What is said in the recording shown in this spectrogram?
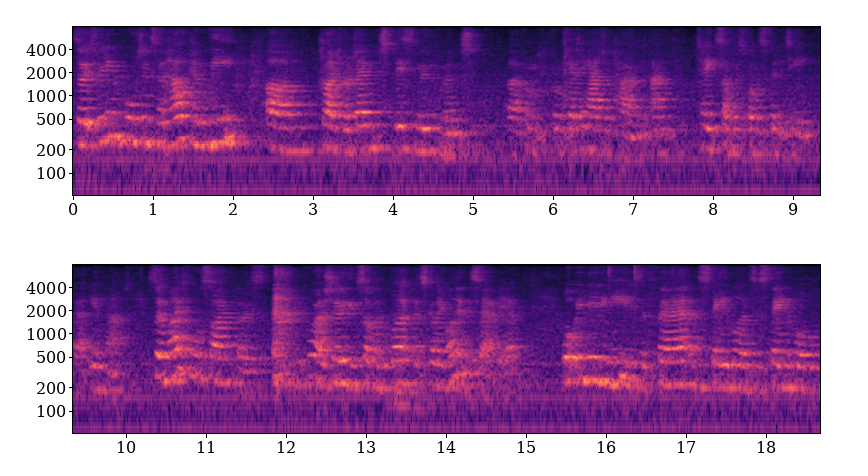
So it's really important, so how can we um, try to prevent this movement uh, from, from getting out of hand and take some responsibility uh, in that. So my four signposts, before I show you some of the work that's going on in this area, what we really need is a fair and stable and sustainable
